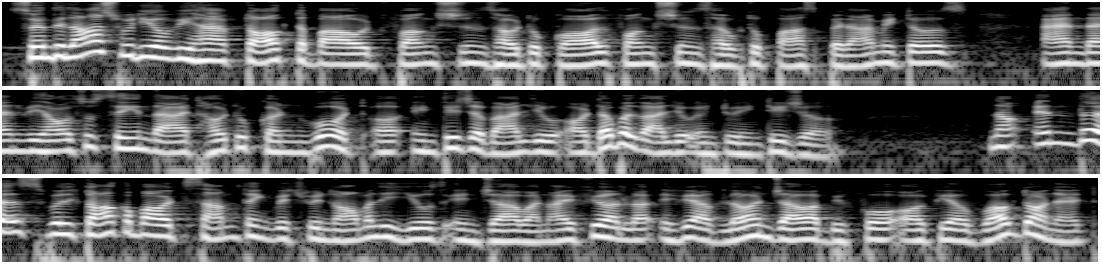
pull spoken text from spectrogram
So in the last video, we have talked about functions, how to call functions, how to pass parameters, and then we also seen that how to convert an integer value or double value into integer. Now in this, we'll talk about something which we normally use in Java. Now if you, are, if you have learned Java before or if you have worked on it,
